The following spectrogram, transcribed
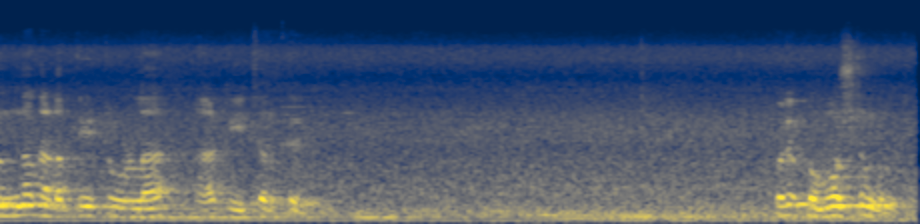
നിന്ന് നടത്തിയിട്ടുള്ള ആ ടീച്ചർക്ക് ഒരു പ്രൊമോഷനും കൊടുത്തു.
